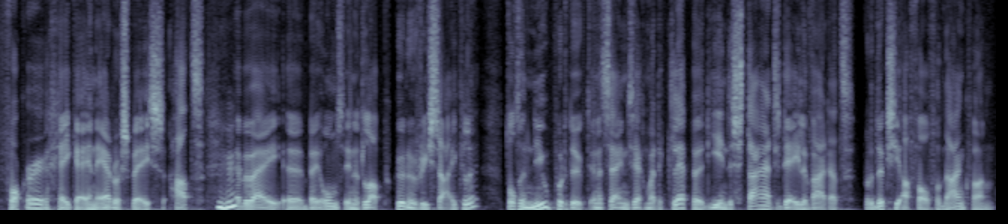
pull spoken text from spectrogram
Fokker, GKN Aerospace had, hebben wij eh, bij ons in het lab kunnen recyclen tot een nieuw product. En het zijn zeg maar de kleppen die in de staartdelen waar dat productieafval vandaan kwam,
